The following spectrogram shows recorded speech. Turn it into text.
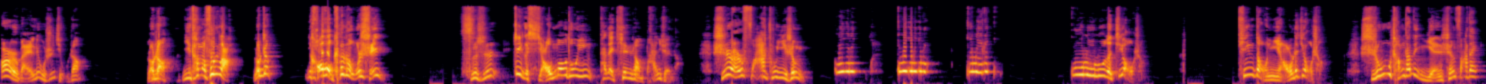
二百六十九章。老郑，你他妈疯了！老郑，你好好看看我是谁。此时，这个小猫头鹰它在天上盘旋着，时而发出一声咕噜咕噜、咕噜咕噜咕噜、咕噜噜、咕噜噜的叫声。听到鸟的叫声，史无常他的眼神发呆，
